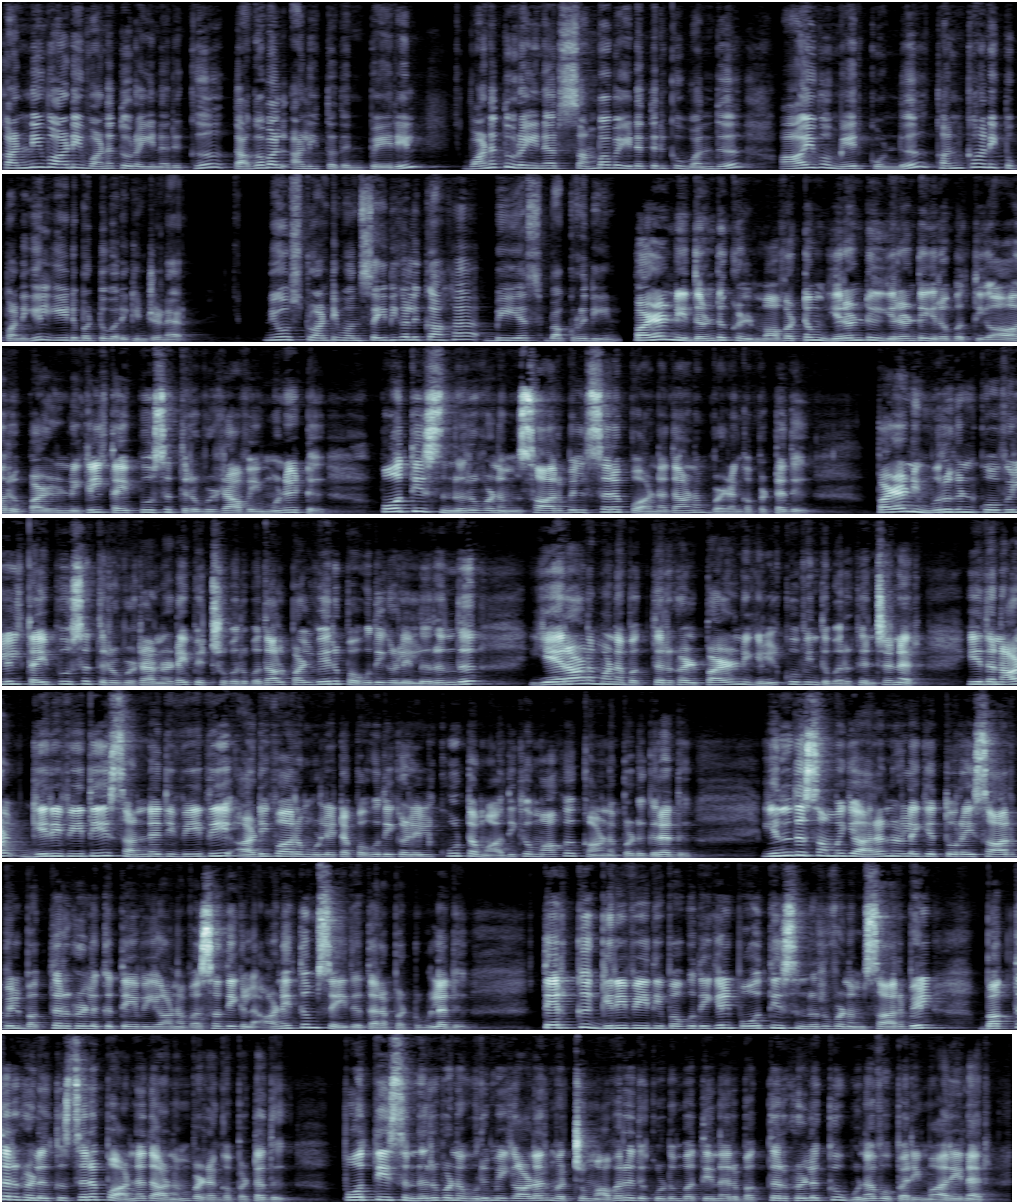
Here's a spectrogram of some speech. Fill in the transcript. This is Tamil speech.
கன்னிவாடி வனத்துறையினருக்கு தகவல் அளித்ததன் பேரில் வனத்துறையினர் சம்பவ இடத்திற்கு வந்து ஆய்வு மேற்கொண்டு கண்காணிப்பு பணியில் ஈடுபட்டு வருகின்றனர். நியூஸ் டுவெண்ட்டி ஒன் செய்திகளுக்காக பி எஸ் பக்ருதீன். பழனி திண்டுக்கல் மாவட்டம் இரண்டு இரண்டு இருபத்தி ஆறு பழனியில் தைப்பூச திருவிழாவை முன்னிட்டு போத்தீஸ் நிறுவனம் சார்பில் சிறப்பு அன்னதானம் வழங்கப்பட்டது. பழனி முருகன் கோவிலில் தைப்பூச திருவிழா நடைபெற்று வருவதால் பல்வேறு பகுதிகளிலிருந்து ஏராளமான பக்தர்கள் பழனியில் குவிந்து வருகின்றனர். இதனால் கிரிவீதி சன்னதி வீதி அடிவாரம் உள்ளிட்ட பகுதிகளில் கூட்டம் அதிகமாக காணப்படுகிறது. இந்து சமய அறநிலையத்துறை சார்பில் பக்தர்களுக்கு தேவையான வசதிகள் அனைத்தும் செய்து தரப்பட்டுள்ளது. தெற்கு கிரிவீதி பகுதியில் போத்தீஸ் நிறுவனம் சார்பில் பக்தர்களுக்கு சிறப்பு அன்னதானம் வழங்கப்பட்டது. போத்தீஸ் நிறுவன உரிமையாளர் மற்றும் அவரது குடும்பத்தினர் பக்தர்களுக்கு உணவு பரிமாறினர்.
